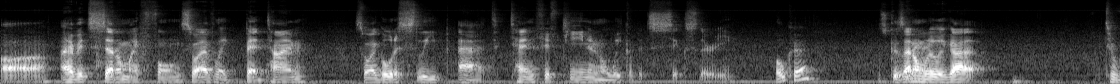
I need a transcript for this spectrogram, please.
Uh, I have it set on my phone, so I have like bedtime. So I go to sleep at 10:15 and I'll wake up at 6:30. Okay. Because I don't really got to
